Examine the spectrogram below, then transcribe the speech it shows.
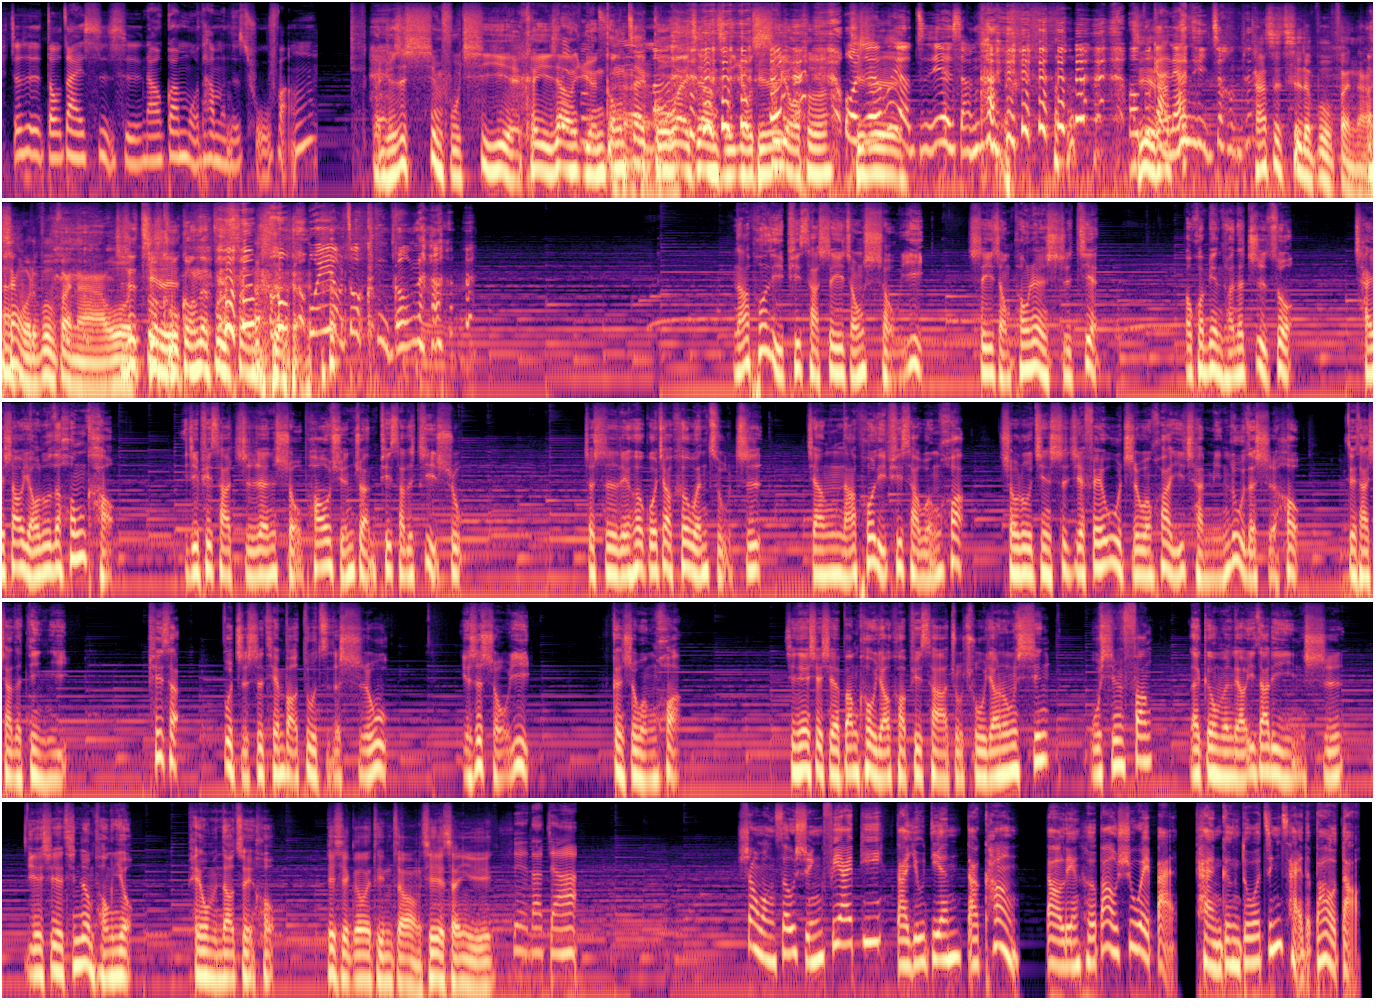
就是都在试吃，然后观摩他们的厨房。感觉是幸福企业，可以让员工在国外这样子有 吃有喝。我觉得会有职业伤害，我不敢量体重。他是吃的部分啊，像我的部分啊，我是做苦工的部分，我也有做苦工啊。拿坡里披萨是一种手艺，是一种烹饪实践，包括面团的制作、柴烧窑炉的烘烤，以及披萨职人手抛旋转披萨的技术。这是联合国教科文组织将拿坡里披萨文化收录进世界非物质文化遗产名录的时候，对它下的定义。披萨不只是填饱肚子的食物，也是手艺，更是文化。今天谢谢 benco 窑烤披萨主厨杨荣新、吴新芳来跟我们聊意大利饮食，也谢谢听众朋友陪我们到最后。谢谢各位听众，谢谢陈宇，谢谢大家。上网搜寻 vip 大 udn 点 com 到联合报数位版看更多精彩的报道。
